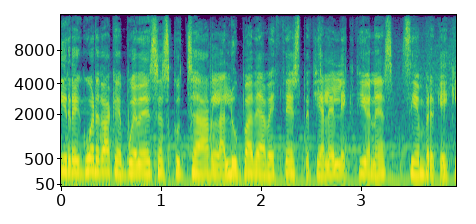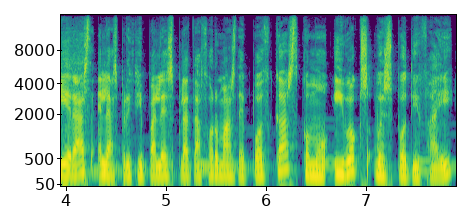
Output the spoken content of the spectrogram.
Y recuerda que puedes escuchar la lupa de ABC Especial Elecciones siempre que quieras en las principales plataformas de podcast como Evox o Spotify.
